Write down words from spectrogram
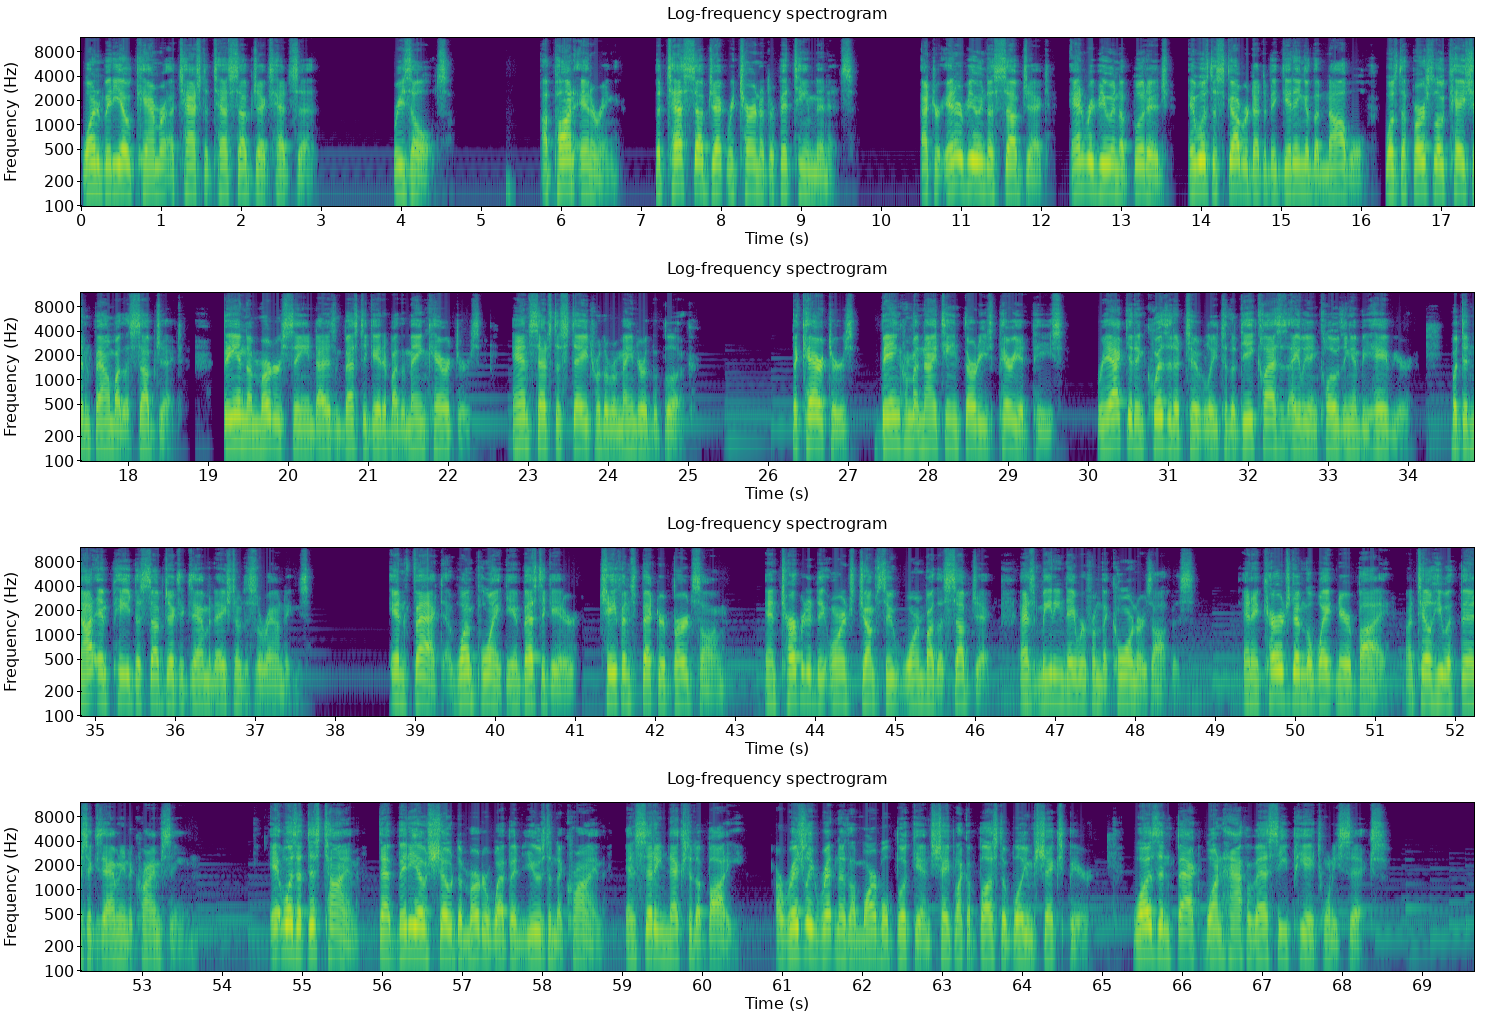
one video camera attached to test subject's headset. Results Upon entering, the test subject returned after 15 minutes. After interviewing the subject and reviewing the footage, it was discovered that the beginning of the novel was the first location found by the subject, being the murder scene that is investigated by the main characters, and sets the stage for the remainder of the book. The characters, being from a 1930s period piece, reacted inquisitively to the D-Class's alien clothing and behavior, but did not impede the subject's examination of the surroundings. In fact, at one point the investigator, Chief Inspector Birdsong, interpreted the orange jumpsuit worn by the subject as meaning they were from the coroner's office and encouraged them to wait nearby until he would finish examining the crime scene. It was at this time that video showed the murder weapon used in the crime and sitting next to the body, originally written as a marble bookend shaped like a bust of William Shakespeare, was in fact one half of SCP-826.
